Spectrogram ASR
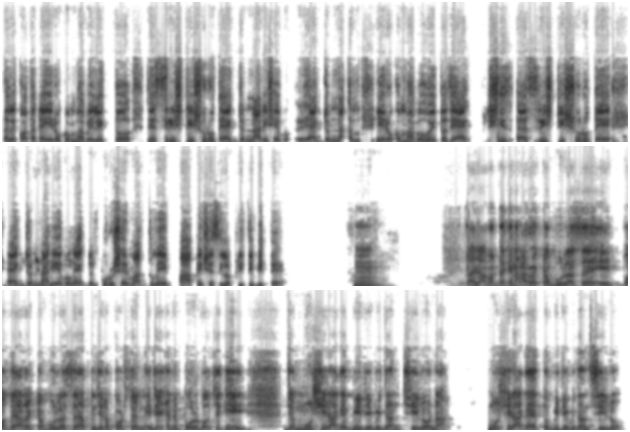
তাহলে কথাটা এরকম ভাবে লিখতো যে সৃষ্টির শুরুতে একজন নারী সে- একজন না- এরকম ভাবে হইতো যে সৃষ্টির শুরুতে একজন নারী এবং একজন পুরুষের মাধ্যমেই পাপ এসেছিল পৃথিবীতে। হুম। তাইলে আবার দেখেন আরও একটা ভুল আছে এই পদে আরও একটা ভুল আছে আপনি যেটা পড়ছেন এই যে এখানে পোল বলছে কি? যে মুশির আগে বিধিবিধান ছিল না। মুশির আগে তো বিধিবিধান ছিল। যে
